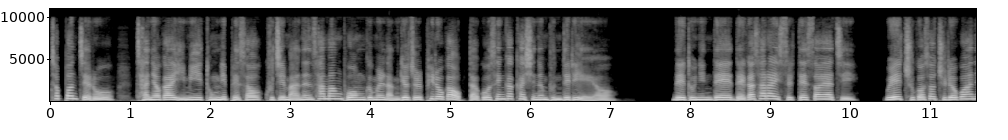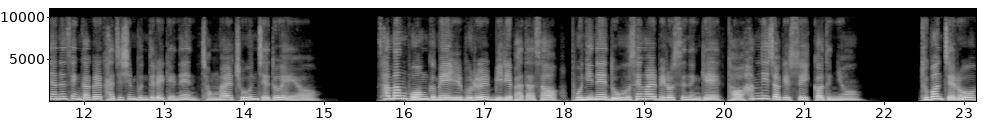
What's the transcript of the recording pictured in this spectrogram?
첫 번째로 자녀가 이미 독립해서 굳이 많은 사망보험금을 남겨줄 필요가 없다고 생각하시는 분들이에요. 내 돈인데 내가 살아있을 때 써야지. 왜 죽어서 주려고 하냐는 생각을 가지신 분들에게는 정말 좋은 제도예요. 사망보험금의 일부를 미리 받아서 본인의 노후 생활비로 쓰는 게 더 합리적일 수 있거든요. 두 번째로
